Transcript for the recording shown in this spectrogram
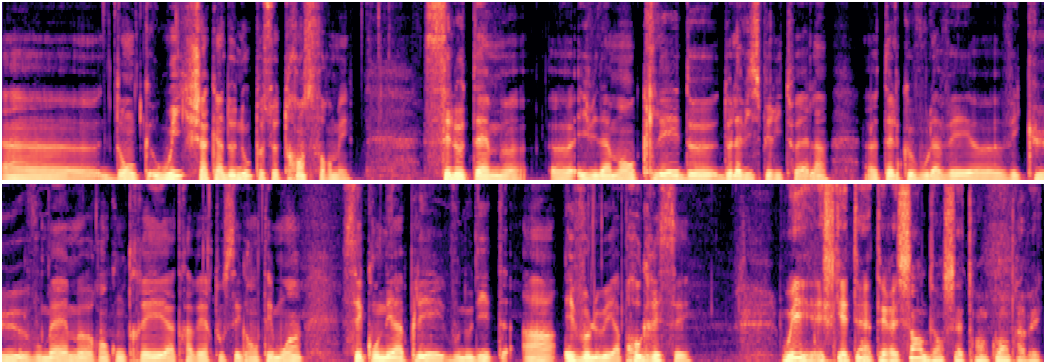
Euh, donc, oui, chacun de nous peut se transformer. C'est le thème, euh, évidemment, clé de, de la vie spirituelle, euh, tel que vous l'avez euh, vécu vous-même, rencontré à travers tous ces grands témoins. C'est qu'on est appelé, vous nous dites, à évoluer, à progresser. Oui, et ce qui était intéressant dans cette rencontre avec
